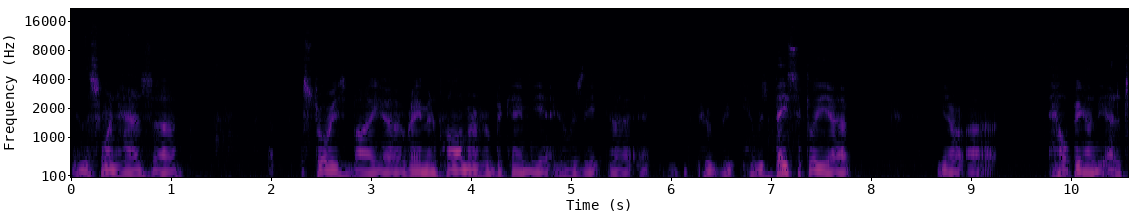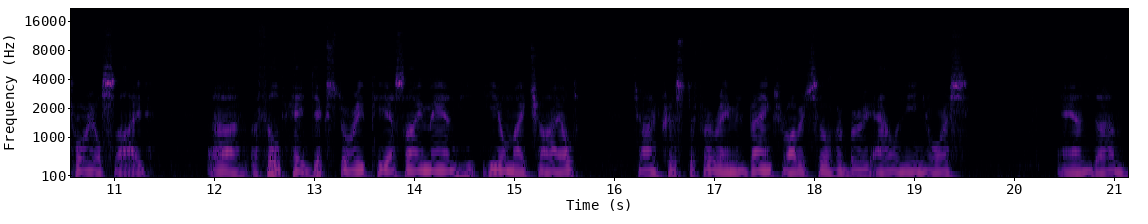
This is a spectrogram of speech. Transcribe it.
and this one has uh, stories by uh, Raymond Palmer, who became the who was the who who was basically you know helping on the editorial side. Uh, a Philip K. Dick story, PSI Man, Heal My Child, John Christopher, Raymond Banks, Robert Silverberg, Alan E. Nourse, and um,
